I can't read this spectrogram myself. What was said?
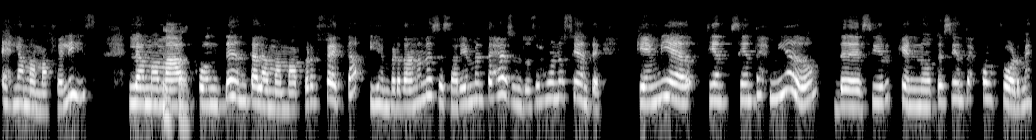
es la mamá feliz, la mamá contenta, la mamá perfecta, y en verdad no necesariamente es eso. Entonces uno siente que miedo, sientes miedo de decir que no te sientes conforme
